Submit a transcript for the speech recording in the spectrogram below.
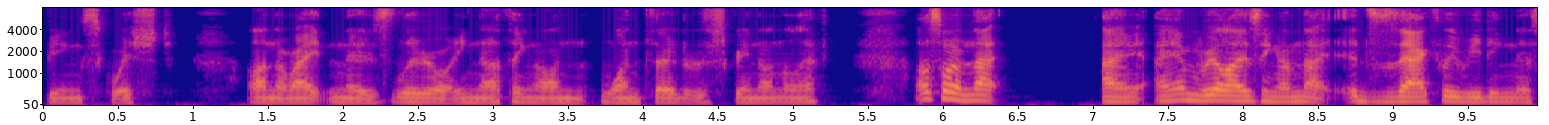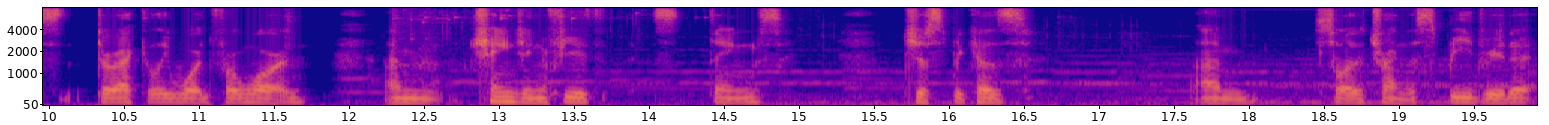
being squished on the right and there's literally nothing on one third of the screen on the left. Also, I'm not I I am realizing I'm not exactly reading this directly word for word. I'm changing a few th things just because I'm sort of trying to speed read it.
